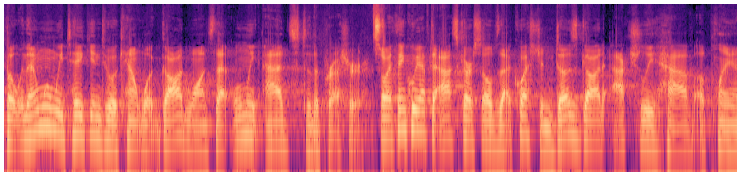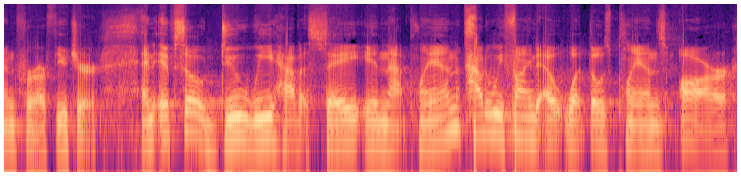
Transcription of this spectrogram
But then when we take into account what God wants, that only adds to the pressure. So I think we have to ask ourselves that question Does God actually have a plan for our future? And if so, do we have a say in that plan? How do we find out what those plans are?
